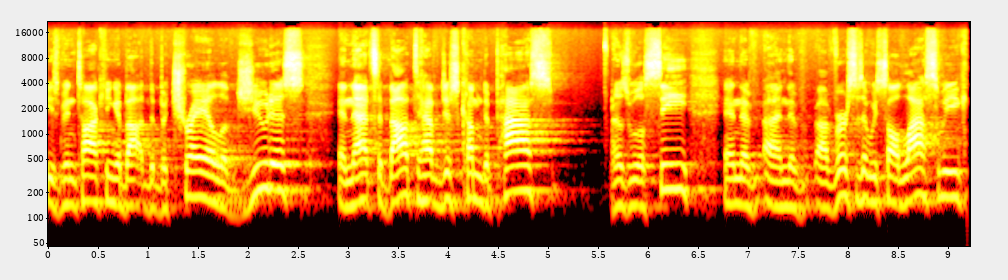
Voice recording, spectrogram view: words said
He's been talking about the betrayal of Judas, and that's about to have just come to pass. As we'll see in the, uh, in the uh, verses that we saw last week,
